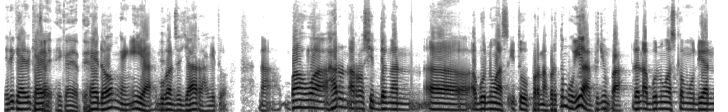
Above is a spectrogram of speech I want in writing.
Jadi kayak kayak hikayat ya. Kayak dongeng iya, ya. bukan sejarah gitu. Nah, bahwa Harun Ar-Rasyid dengan uh, Abu Nuwas itu pernah bertemu, iya berjumpa dan Abu Nuwas kemudian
